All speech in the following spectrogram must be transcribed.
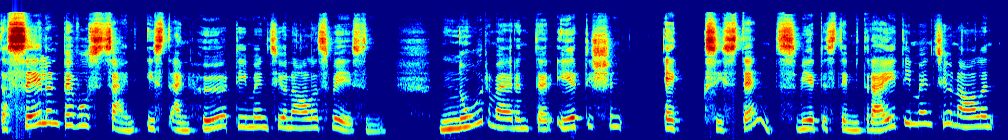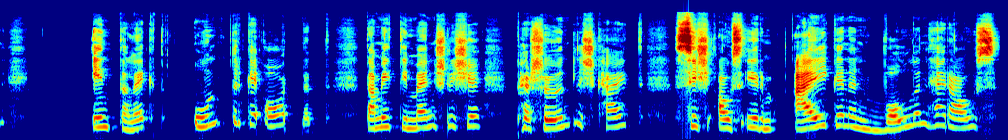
Das Seelenbewusstsein ist ein höherdimensionales Wesen. Nur während der irdischen Existenz wird es dem dreidimensionalen Intellekt untergeordnet, damit die menschliche Persönlichkeit sich aus ihrem eigenen Wollen heraus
